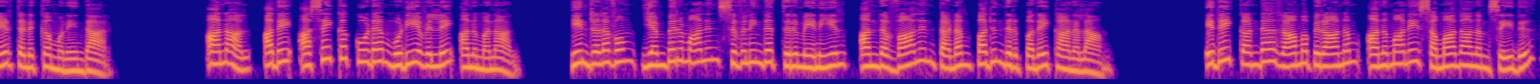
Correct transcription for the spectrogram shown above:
பெயர்த்தெடுக்க முனைந்தார். ஆனால் அதை அசைக்கக் கூட முடியவில்லை அனுமனால். இன்றளவும் எம்பெருமானின் சிவலிங்க திருமேனியில் அந்த வாலின் தடம் பதிந்திருப்பதை காணலாம். இதைக் கண்ட ராமபிரானும் அனுமானை சமாதானம் செய்து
